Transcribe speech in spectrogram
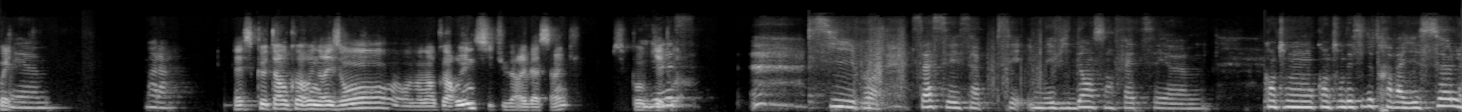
Oui. Euh, voilà. Est-ce que tu as encore une raison? On en a encore une si tu veux arriver à 5. C'est pas obligatoire. Si, bon, ça c'est une évidence en fait. C'est euh, quand, on, quand on décide de travailler seul,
